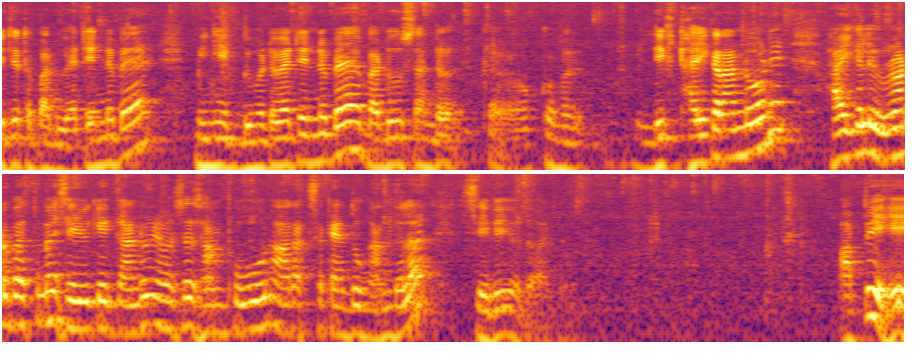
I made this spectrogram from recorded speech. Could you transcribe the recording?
පිටට බඩු වැටෙන්න බෑ, මිනිහෙක් බිමට වැටෙන්න බෑ, බඩු උස්සන්න ඔක්කොම ලිෆ්ට් හයි කරන්න ඕනේ. හයි කළේ වුණාට පස්සේ තමයි සේවකයෙක් ගන්න ඕනේ. එමස සම්පූර්ණ ආරක්ෂක ඇඳුම් අඳලා සේවය යොදවන්න. අපේ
